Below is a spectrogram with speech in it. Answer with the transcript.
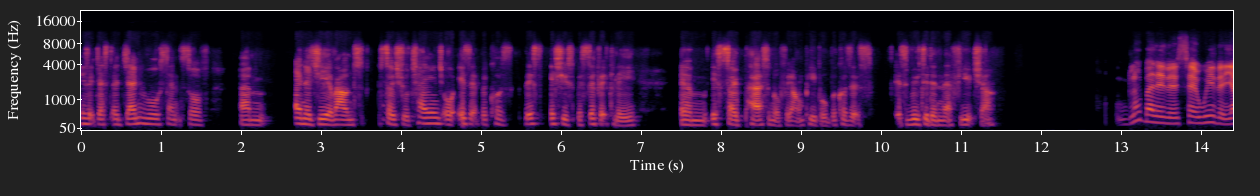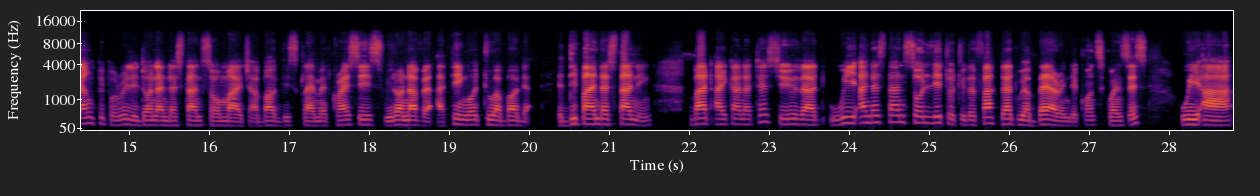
Is it just a general sense of um, energy around social change? Or is it because this issue specifically um, is so personal for young people because it's it's rooted in their future? Globally, they say we, the young people, really don't understand so much about this climate crisis. We don't have a, a thing or two about the, a deeper understanding. But I can attest to you that we understand so little to the fact that we are bearing the consequences. we are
